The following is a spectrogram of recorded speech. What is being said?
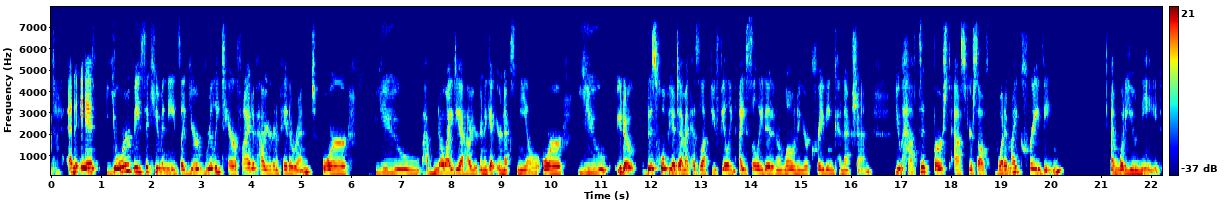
Mm-hmm. And if your basic human needs, like you're really terrified of how you're going to pay the rent or you have no idea how you're going to get your next meal or you you know this whole pandemic has left you feeling isolated and alone and you're craving connection. You have to first ask yourself what am i craving and what do you need?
